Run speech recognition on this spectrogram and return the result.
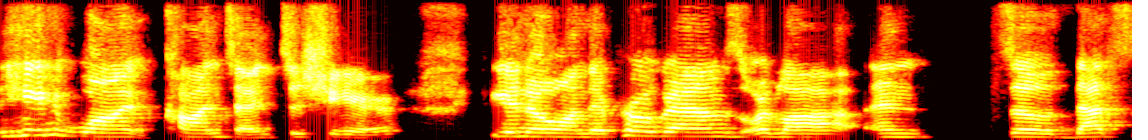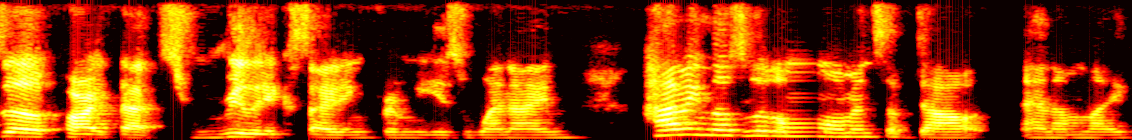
You want content to share, you know, on their programs or law, And so that's the part that's really exciting for me is when I'm having those little moments of doubt and I'm like,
